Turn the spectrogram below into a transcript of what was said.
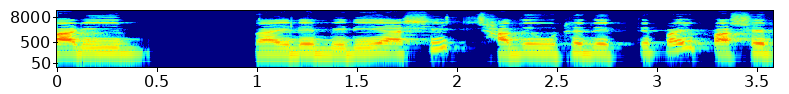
বাড়ির বাইরে বেরিয়ে আসি, ছাদে উঠে দেখতে পাই, পাশের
